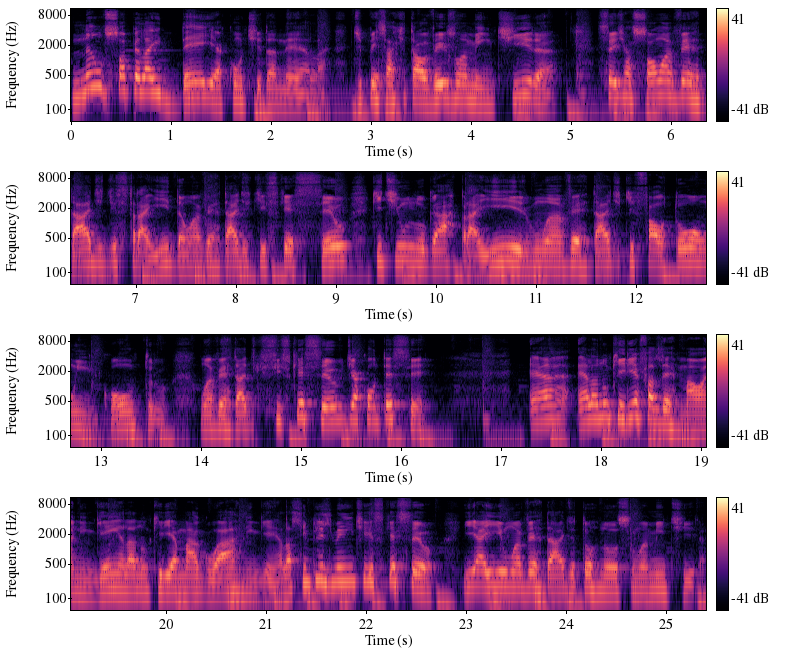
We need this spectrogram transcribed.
não só pela ideia contida nela, de pensar que talvez uma mentira seja só uma verdade distraída, uma verdade que esqueceu que tinha um lugar para ir, uma verdade que faltou a um encontro, uma verdade que se esqueceu de acontecer ela, ela não queria fazer mal a ninguém, ela não queria magoar ninguém, ela simplesmente esqueceu. E aí uma verdade tornou-se uma mentira.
